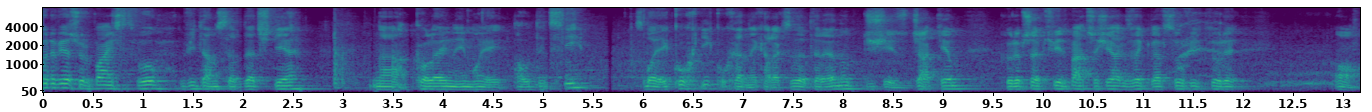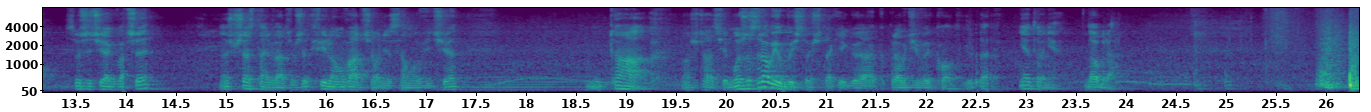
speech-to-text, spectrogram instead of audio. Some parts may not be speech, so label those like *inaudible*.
Dobry wieczór Państwu. Witam serdecznie na kolejnej mojej audycji z mojej kuchni, kuchennej charakterze terenu. Dzisiaj z Jackiem, który przed chwilą patrzy się jak zwykle w sufit, który... O, słyszycie jak warczy? No już przestań warczyć, przed chwilą warczał niesamowicie. No tak, masz rację. Może zrobiłbyś coś takiego jak prawdziwy kot i lew. Nie, to nie. Dobra.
